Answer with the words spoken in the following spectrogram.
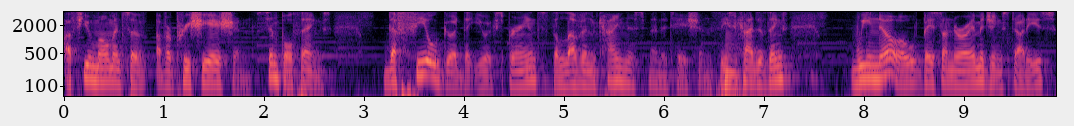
a few moments of, of appreciation, simple things. The feel good that you experience, the love and kindness meditations, these kinds of things, we know based on neuroimaging studies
